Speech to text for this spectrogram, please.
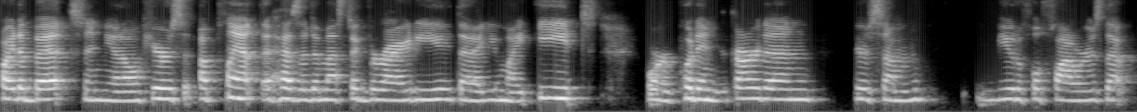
quite a bit and, you know, here's a plant that has a domestic variety that you might eat or put in your garden. Here's some beautiful flowers that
